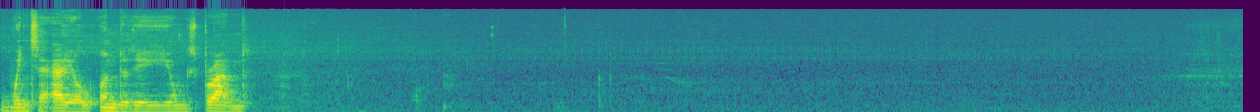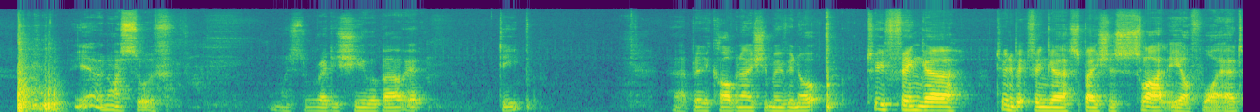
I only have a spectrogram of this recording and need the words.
winter ale under the Young's brand. Yeah, a nice sort of almost reddish hue about it, deep. A bit of carbonation moving up. Two finger Two and a bit finger, spacious, slightly off whitehead.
